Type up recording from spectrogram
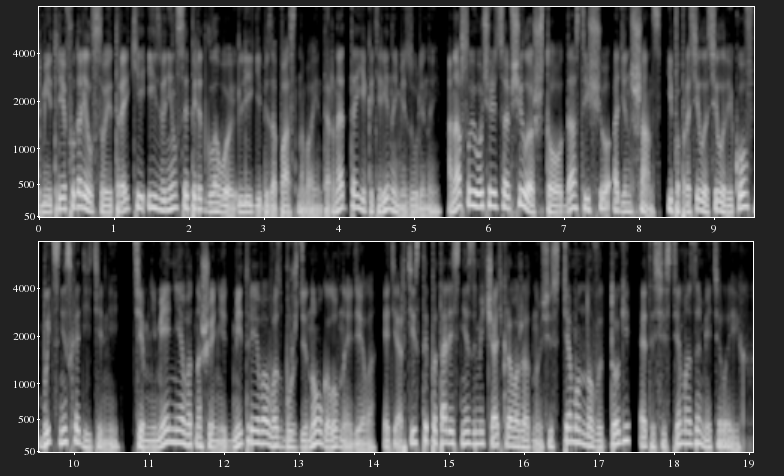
Дмитриев удалил свои треки и извинился перед главой Лиги безопасного интернета Екатериной Мизулиной. Она, в свою очередь, сообщила, что даст еще один шанс и попросила силовиков быть снисходительней. Тем не менее, в отношении Дмитриева возбуждено уголовное дело. Эти артисты пытались не замечать кровожадную систему, но в итоге эта система заметила их.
